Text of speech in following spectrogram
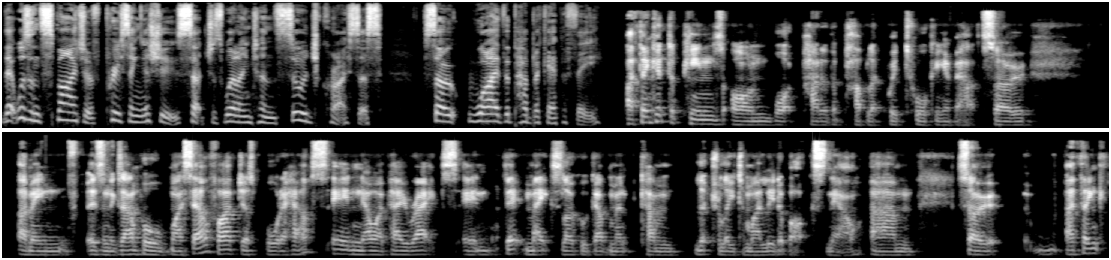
That was in spite of pressing issues such as Wellington's sewage crisis. So, why the public apathy? I think it depends on what part of the public we're talking about. So, I mean, as an example, myself, I've just bought a house and now I pay rates, and that makes local government come literally to my letterbox now. Um, so, I think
